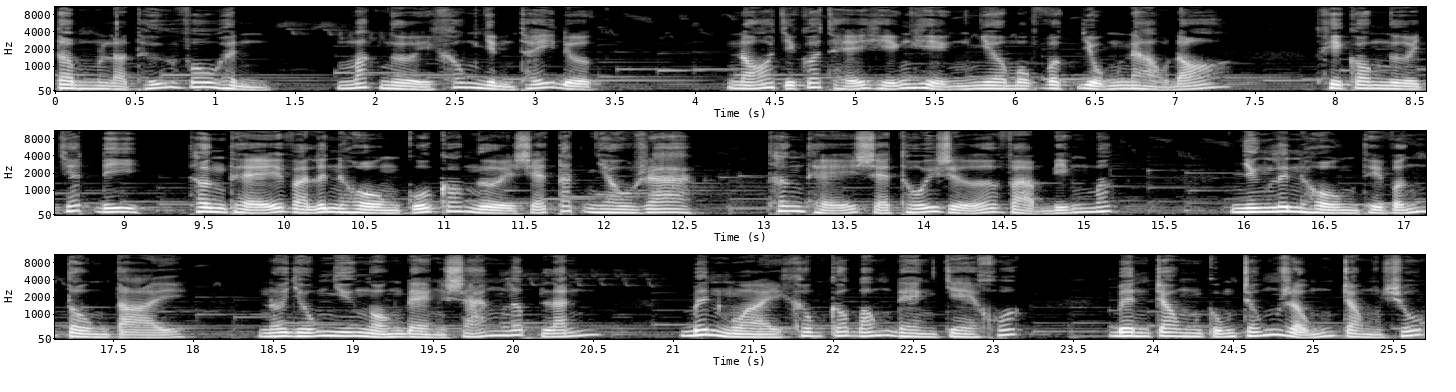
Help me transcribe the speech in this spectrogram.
tâm là thứ vô hình, mắt người không nhìn thấy được. Nó chỉ có thể hiển hiện nhờ một vật dụng nào đó. Khi con người chết đi thân thể và linh hồn của con người sẽ tách nhau ra, thân thể sẽ thối rữa và biến mất. Nhưng linh hồn thì vẫn tồn tại, nó giống như ngọn đèn sáng lấp lánh. Bên ngoài không có bóng đèn che khuất, bên trong cũng trống rỗng trong suốt.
